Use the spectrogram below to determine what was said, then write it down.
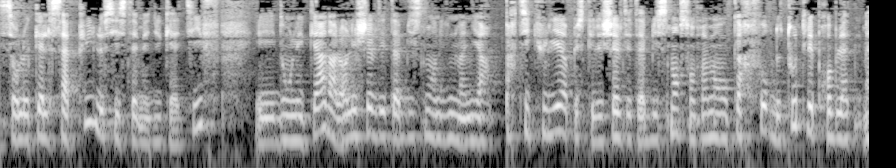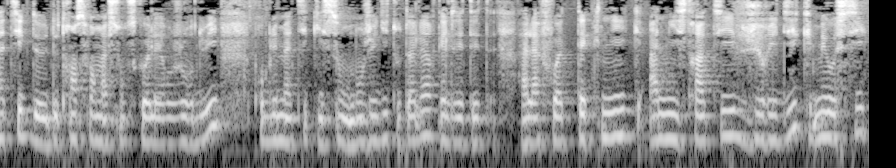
sur lequel s'appuie le système éducatif et dont les cadres, alors les chefs d'établissement d'une manière particulière, puisque les chefs d'établissement sont vraiment au carrefour de toutes les problématiques de, de transformation scolaire aujourd'hui, problématiques qui sont, dont j'ai dit tout à l'heure, qu'elles étaient à la fois techniques, administratives, juridiques, mais aussi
